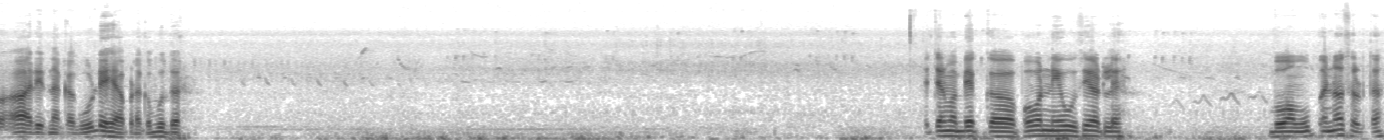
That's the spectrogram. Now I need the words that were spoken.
તો આ રીતના કાંક ઉડે છે આપણા કબૂતર. અત્યારમાં બેક પવન ને એવું છે એટલે બહુ આમ ઉપર ન ચડતા.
